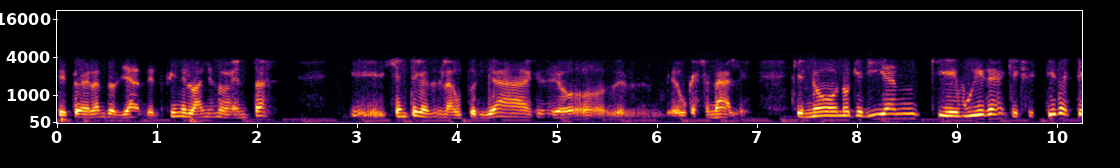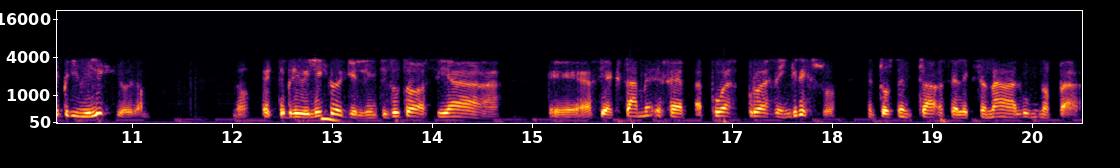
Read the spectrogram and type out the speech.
estoy hablando ya del fin de los años 90, eh, gente de las autoridades educacionales que no no querían que hubiera que existiera este privilegio digamos no este privilegio de que el instituto hacía eh, hacía exámenes o sea, pruebas pruebas de ingreso. Entonces seleccionaba alumnos para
